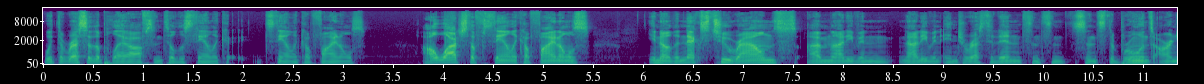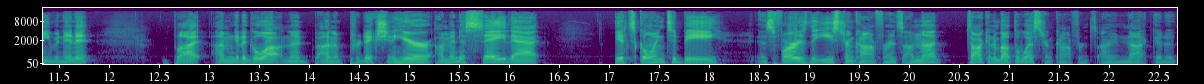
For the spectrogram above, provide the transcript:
with the rest of the playoffs until the Stanley Stanley Cup Finals. I'll watch the Stanley Cup Finals. You know, the next two rounds I'm not even not even interested in since since the Bruins aren't even in it but I'm going to go out on a, on a prediction here. I'm going to say that it's going to be, as far as the Eastern Conference, I'm not talking about the Western Conference. I'm not going to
